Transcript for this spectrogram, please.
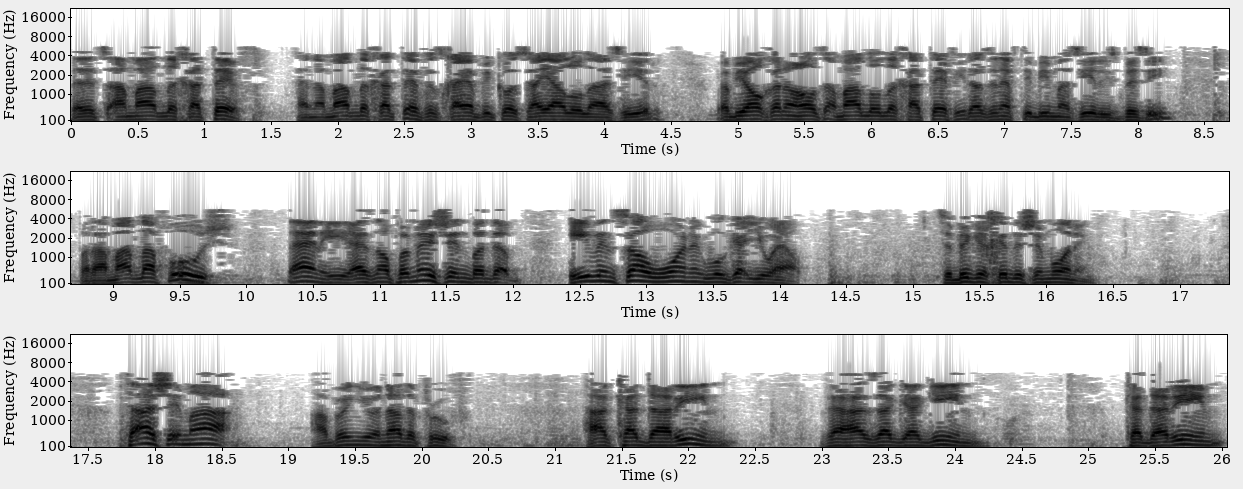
that it's Amad Lechatef, and Amad Lechatef is Chayav because Hayalu Lazir. Rabbi Yochanan holds Amad Lo Lechatef, he doesn't have to be Mazir, he's busy. But Amad Lafush, then he has no permission, but the, even so, warning will get you out. It's a bigger Chiddush in morning. Tashema, I'll bring you another proof. HaKadarin v'hazagagin. Kadarim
